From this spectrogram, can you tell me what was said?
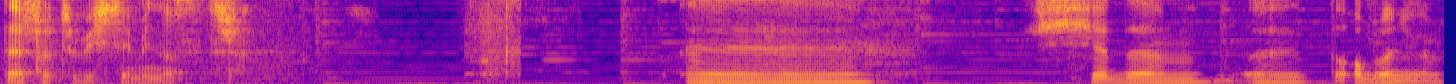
Też oczywiście minus 3. Yy, siedem, yy, to obroniłem.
